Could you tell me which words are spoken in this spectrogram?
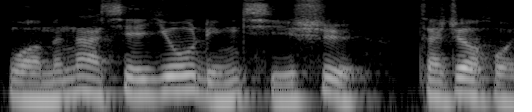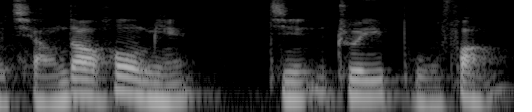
我们那些幽灵骑士。在这伙强盗后面紧追不放。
